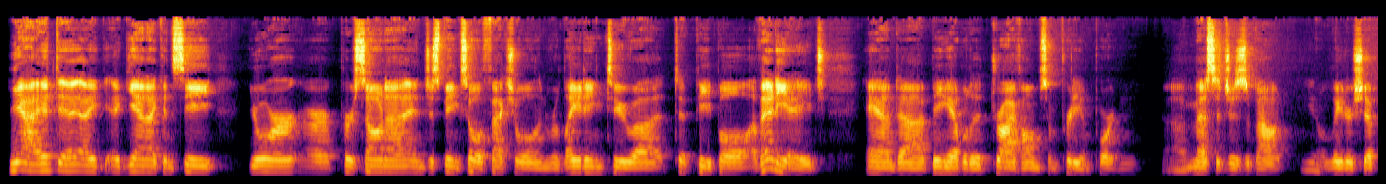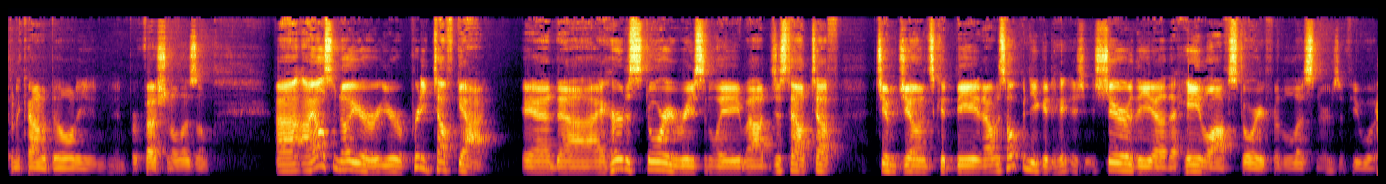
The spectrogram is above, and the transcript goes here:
Yeah. It uh, I, again, I can see your uh, persona and just being so effectual and relating to uh, to people of any age, and uh, being able to drive home some pretty important uh, messages about you know leadership and accountability and, and professionalism. I also know you're you're a pretty tough guy, and I heard a story recently about just how tough Jim Jones could be. And I was hoping you could share the uh, the hayloft story for the listeners, if you would.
